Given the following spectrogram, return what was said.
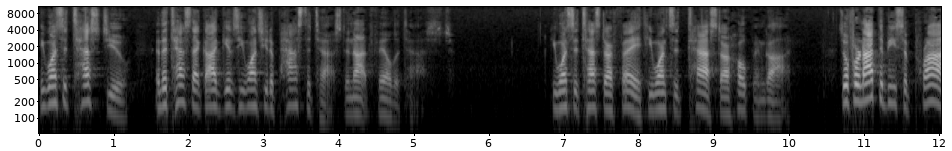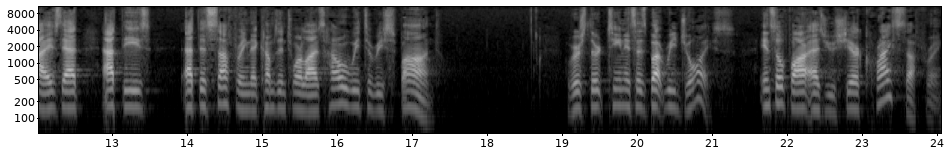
He wants to test you. And the test that God gives, He wants you to pass the test and not fail the test. He wants to test our faith, He wants to test our hope in God. So, if we're not to be surprised at, at, these, at this suffering that comes into our lives, how are we to respond? Verse 13, it says, But rejoice insofar as you share Christ's suffering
